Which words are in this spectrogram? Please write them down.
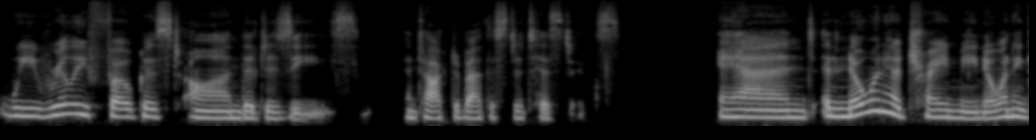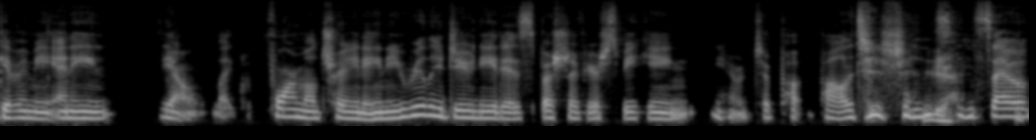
we really focused on the disease and talked about the statistics. And and no one had trained me, no one had given me any, you know, like formal training. You really do need it, especially if you're speaking, you know, to po- politicians. Yeah. And so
